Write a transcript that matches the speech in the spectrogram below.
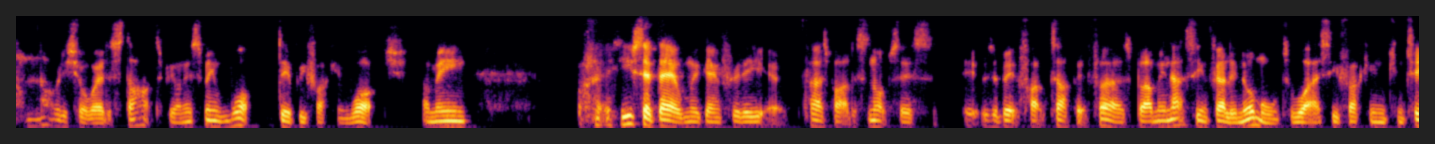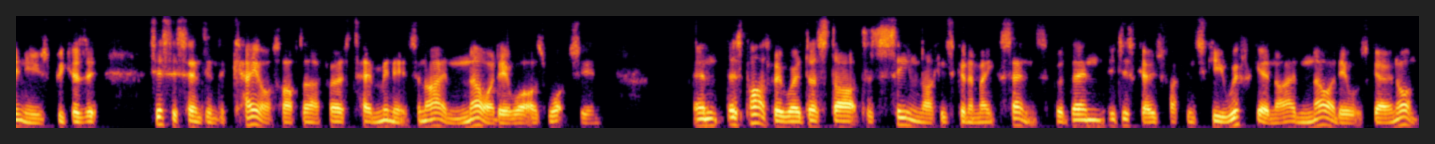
I'm not really sure where to start, to be honest. I mean, what did we fucking watch? I mean, you said there when we were going through the uh, first part of the synopsis, it was a bit fucked up at first, but I mean that seemed fairly normal to what actually fucking continues because it just descends into chaos after that first ten minutes, and I had no idea what I was watching. And there's parts of it where it does start to seem like it's going to make sense, but then it just goes fucking skew with again. I had no idea what was going on.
